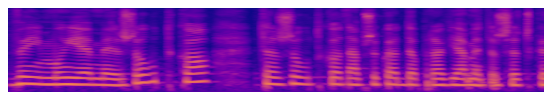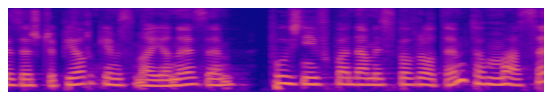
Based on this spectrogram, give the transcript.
wyjmujemy żółtko, to żółtko na przykład doprawiamy troszeczkę ze szczypiorkiem, z majonezem, później wkładamy z powrotem tą masę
